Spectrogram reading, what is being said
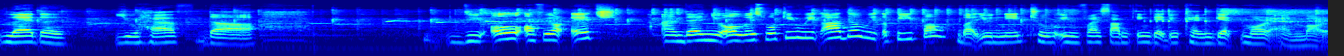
later you have the the all of your age and then you always working with other with the people but you need to invest something that you can get more and more.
